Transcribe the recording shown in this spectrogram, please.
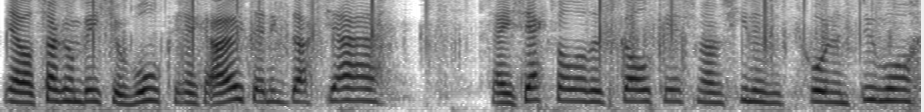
ja, dat zag een beetje wolkerig uit. En ik dacht, ja, zij zegt wel dat het kalk is. Maar misschien is het gewoon een tumor.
